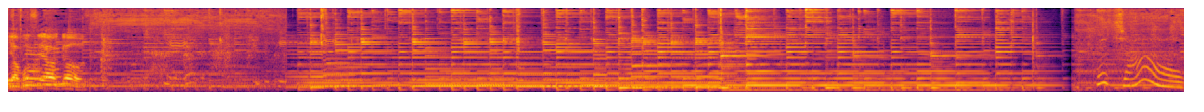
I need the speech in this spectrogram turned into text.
it goes. Good job.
